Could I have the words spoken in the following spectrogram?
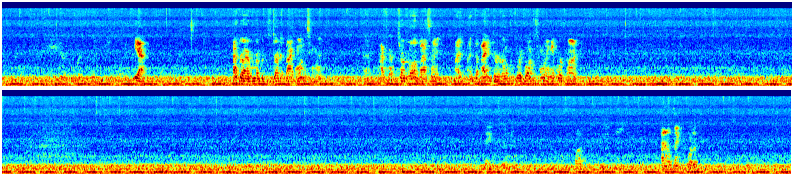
the heater, what, what is Yeah. After I remembered to turn it back on this morning. I forgot to turn it on last night. I, I, I didn't turn it on until 3 o'clock this morning. It worked fine. They couldn't pump the fuse. I don't think it would have.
